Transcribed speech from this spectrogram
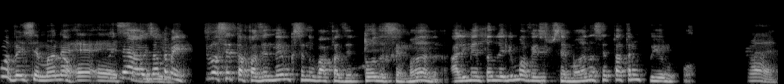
uma vez por semana Não, é, é seguro. ah, exatamente. Se você tá fazendo, mesmo que você não vá fazer toda semana, alimentando ele uma vez por semana, você tá tranquilo, pô. É.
